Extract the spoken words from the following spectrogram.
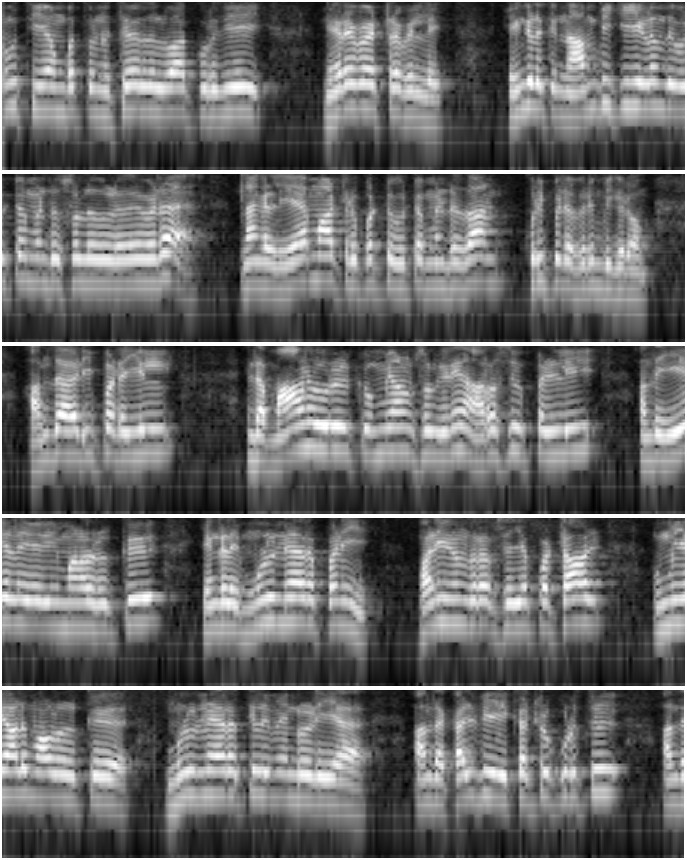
நூற்றி ஐம்பத்தொன்று தேர்தல் வாக்குறுதியை நிறைவேற்றவில்லை. எங்களுக்கு நம்பிக்கை இழந்து விட்டோம் என்று சொல்வதை விட நாங்கள் ஏமாற்றப்பட்டு விட்டோம் என்று தான் குறிப்பிட விரும்புகிறோம். அந்த அடிப்படையில் இந்த மாணவர்களுக்கு உண்மையான சொல்கிறேன் அரசு பள்ளி அந்த ஏழை எளிய மாணவர்களுக்கு எங்களை முழு நேர பணி பணி நிரந்தரம் செய்யப்பட்டால் உண்மையாலும் அவர்களுக்கு முழு நேரத்திலும் எங்களுடைய அந்த கல்வியை கற்றுக் கொடுத்து அந்த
